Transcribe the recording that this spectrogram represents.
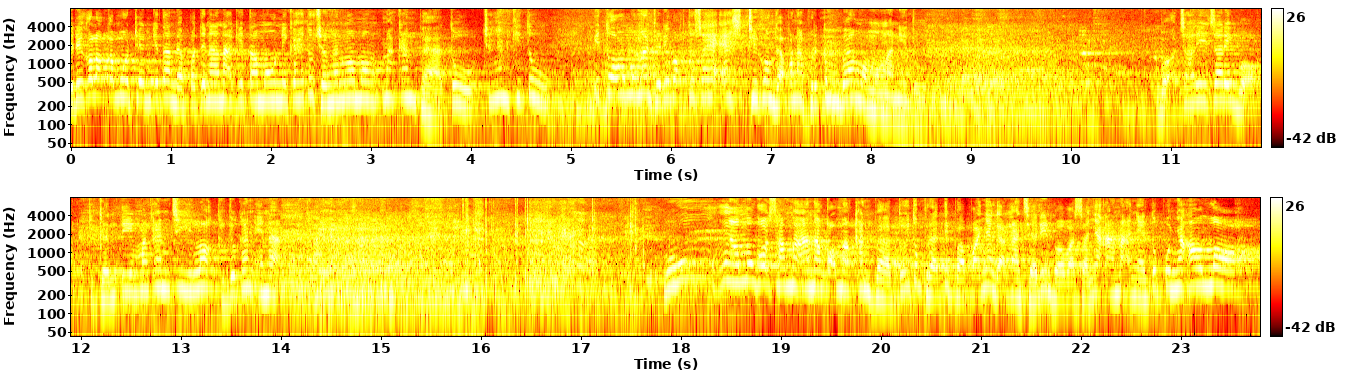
jadi kalau kemudian kita dapetin anak kita mau nikah itu jangan ngomong makan batu. Jangan gitu. Itu omongan dari waktu saya SD kok nggak pernah berkembang omongan itu. Bok cari-cari bok diganti makan cilok gitu kan enak. Oh, ngomong kok sama anak kok makan batu itu berarti bapaknya nggak ngajarin bahwasanya anaknya itu punya Allah.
